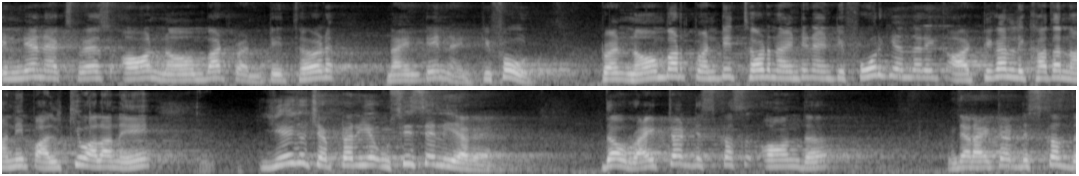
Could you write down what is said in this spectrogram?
Indian Express, on November 23rd 1994 नवंबर 23rd 1994 के अंदर एक आर्टिकल लिखा था नानी पालकी वाला ने ये जो चैप्टर ये उसी से लिया गया है। The writer discuss on the the writer discuss the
